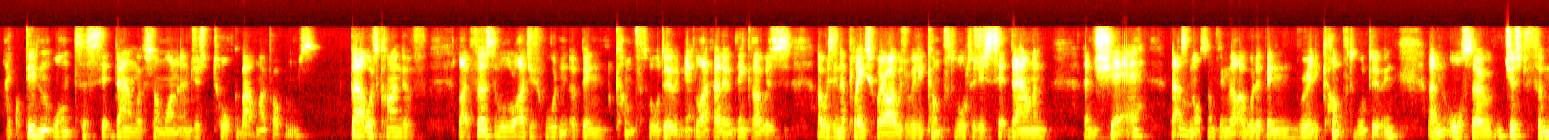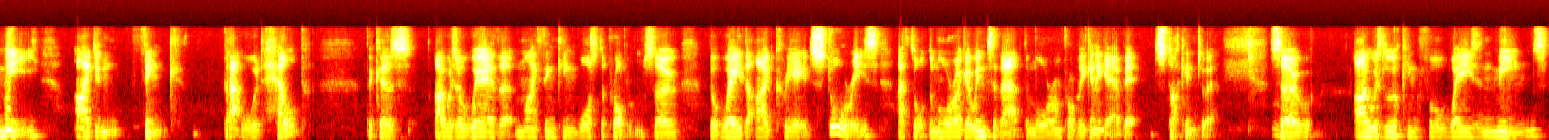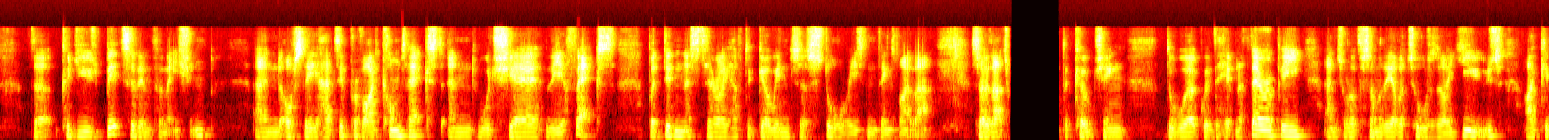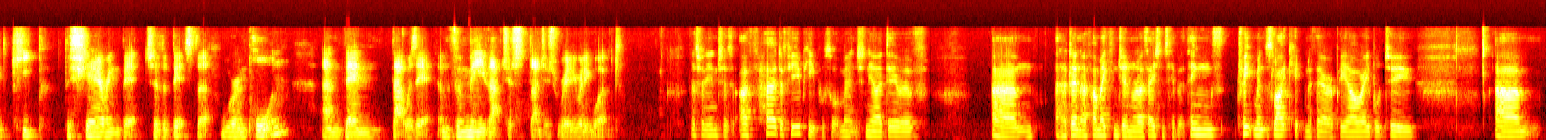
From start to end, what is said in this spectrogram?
I didn't want to sit down with someone and just talk about my problems. That was kind of like first of all, I just wouldn't have been comfortable doing it. Like I don't think I was I was in a place where I was really comfortable to just sit down and and share. That's Mm. not something that I would have been really comfortable doing. And also just for me, I didn't think that would help because I was aware that my thinking was the problem. So the way that I'd created stories, I thought the more I go into that, the more I'm probably going to get a bit stuck into it. Hmm. So I was looking for ways and means that could use bits of information and obviously had to provide context and would share the effects but didn't necessarily have to go into stories and things like that. So that's the coaching, the work with the hypnotherapy, and sort of some of the other tools that I use. I could keep the sharing bit to the bits that were important, and then that was it. And for me, that just that just really really worked. That's really interesting. I've heard a few people sort of mention the idea of, um, and I don't know if I'm making generalizations here, but things, treatments like hypnotherapy are able to um,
